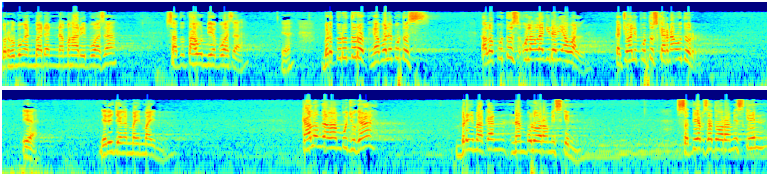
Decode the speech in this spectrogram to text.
berhubungan badan enam hari puasa, satu tahun dia puasa, ya berturut-turut, nggak boleh putus. Kalau putus ulang lagi dari awal, kecuali putus karena udur. Ya, jadi jangan main-main. Kalau nggak mampu juga beri makan 60 orang miskin. Setiap satu orang miskin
